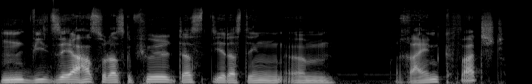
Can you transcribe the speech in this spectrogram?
wie sehr hast du das Gefühl, dass dir das Ding ähm, reinquatscht?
